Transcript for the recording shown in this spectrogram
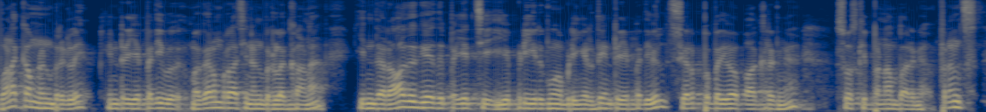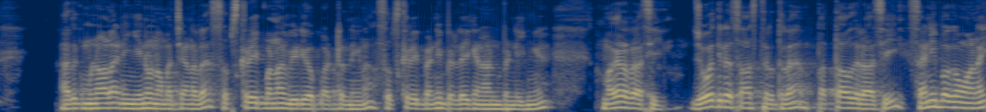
வணக்கம் நண்பர்களே. இன்றைய பதிவு மகரம் ராசி நண்பர்களுக்கான இந்த ராகுகேது பயிற்சி எப்படி இருக்கும் அப்படிங்கிறது இன்றைய பதிவில் சிறப்பு பதிவாக பார்க்குறேங்க ஸோ ஸ்கிப் பண்ணால் பாருங்கள் ஃப்ரெண்ட்ஸ் அதுக்கு முன்னால் நீங்கள் இன்னும் நம்ம சேனலை சப்ஸ்கிரைப் பண்ணால் வீடியோ பார்த்துருந்தீங்கன்னா சப்ஸ்கிரைப் பண்ணி பெல்லைக்கன் ஆன் பண்ணிக்கோங்க. மகர ராசி ஜோதிட சாஸ்திரத்தில் பத்தாவது ராசி சனி பகவானை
